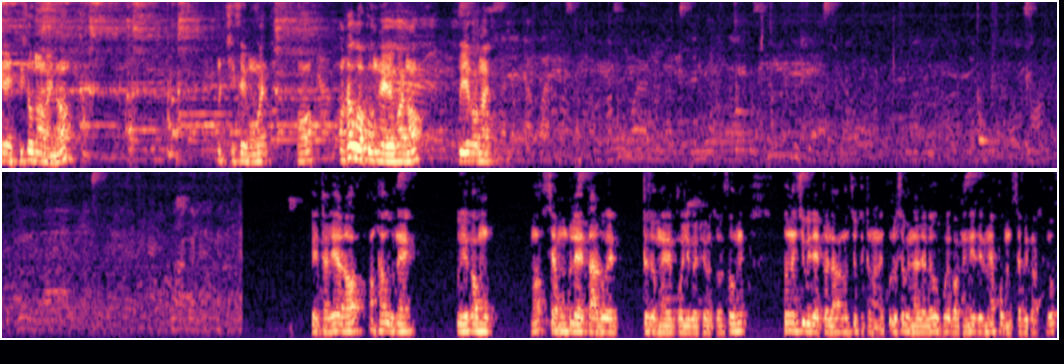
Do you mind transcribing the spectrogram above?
ကဲပြီးဆုံးတော့မယ်နော်ချီစေမဝဲဟောအောင်တော့ကပုံငယ်တယ်ကွာနော်သူရေကောင်းနဲ့ကဲဒါလေးကတော့အောင်တော့ဦးနဲ့သူရေကောင်းမှုနော်ဆယ်မုန်းပလေတာတို့ရဲ့တူစုံငယ်ပွဲလေးပဲဖြစ်တော့သုံးနေသုံး နေကြည့်ပြီးတဲ့အတွက်လည်းအလုံးစုံတည်တယ်နဲ့ခုလိုဆက်ပြီးနားကြလို့ပွဲကောင်းနေနေနေပုံမှန်ဆက်ပြီးတော့လို့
